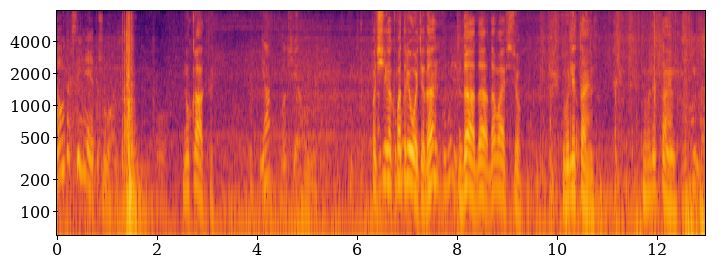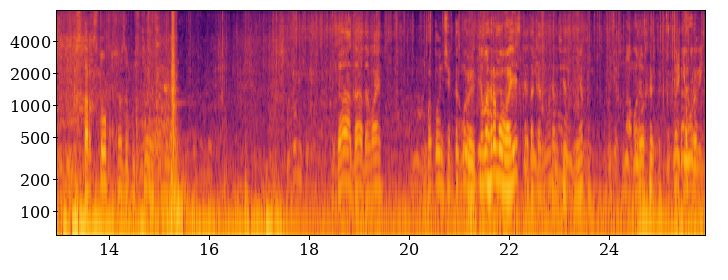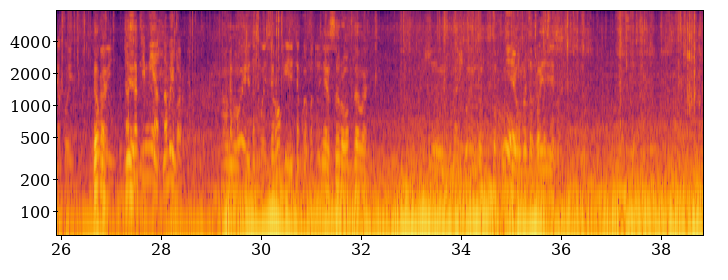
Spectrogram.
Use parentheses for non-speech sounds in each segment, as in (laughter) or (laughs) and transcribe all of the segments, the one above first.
Да вот так сильнее, это УАЗик. Ну как ты? Я вообще огонь. Почти как в Патриоте, да? Будешь? Да, да, давай все. Вылетаем. Вылетаем. Летим, да, летим. Старт-стоп, все запустилось. Да, да, давай. Батончик такой. Килограммовая есть какая-то кон- конфетка? Нет? На, может, смотрите уровень какой. Давай. Уровень. Ассортимент на выбор. А ну. Такой или такой? Сырок или такой батончик? Не, сырок давай. Похудел бы да поесть.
